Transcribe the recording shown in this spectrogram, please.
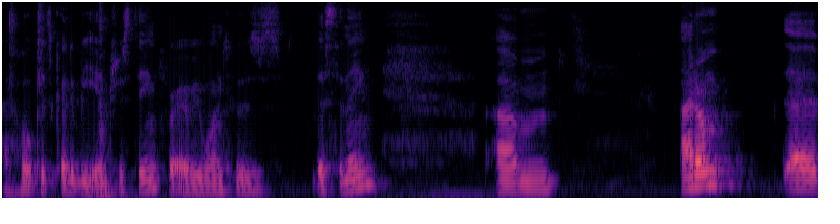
I hope it's going to be interesting for everyone who's listening. Um, I don't uh,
